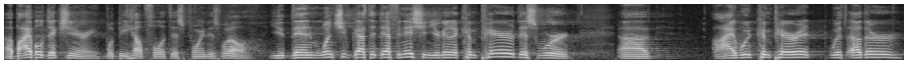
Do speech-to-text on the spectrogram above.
A Bible dictionary would be helpful at this point as well. You then, once you've got the definition, you're going to compare this word. Uh, I would compare it with other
